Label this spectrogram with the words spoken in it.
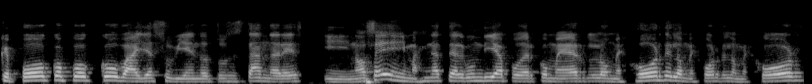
que poco a poco vayas subiendo tus estándares y no sé, imagínate algún día poder comer lo mejor de lo mejor de lo mejor,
